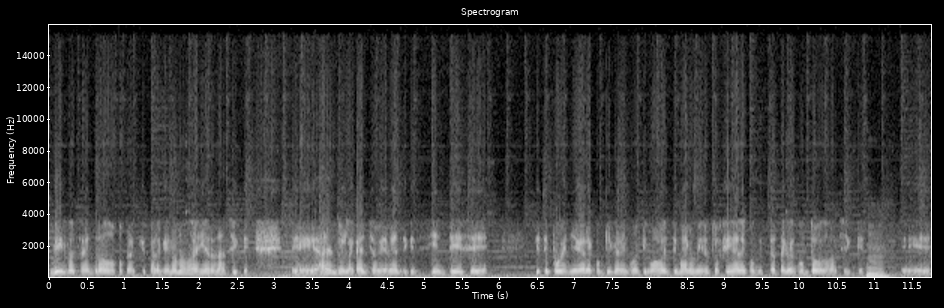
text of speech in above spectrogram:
bien concentrados para que, para que no nos dañaran, así que eh, adentro de la cancha obviamente que se siente ese que te pueden llegar a complicar en cualquier momento y más los minutos finales cuando te atacan con todo, así que mm. eh,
